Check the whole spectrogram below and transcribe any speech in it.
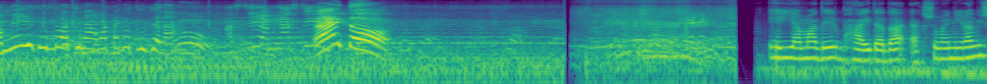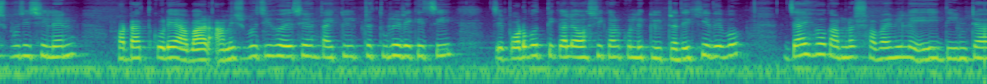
আমি তুলতে পারছি না আমার টাকা তুলছে না। এই তো। এই আমাদের ভাই দাদা একসময় নিরামিষভোজী ছিলেন। হঠাৎ করে আবার আমিষভোজী হয়েছেন তাই ক্লিপটা তুলে রেখেছি যে পরবর্তীকালে অস্বীকার করলে ক্লিপটা দেখিয়ে দেব। যাই হোক, আমরা সবাই মিলে এই দিনটা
